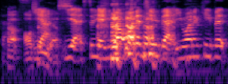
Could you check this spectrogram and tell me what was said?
that's, also yeah, yes. yes so yeah you don't want to do that you want to keep it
